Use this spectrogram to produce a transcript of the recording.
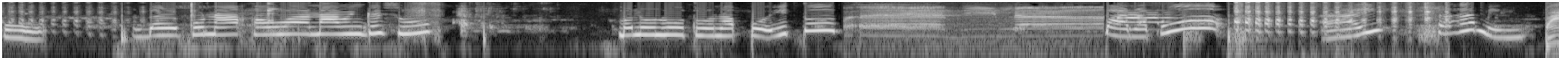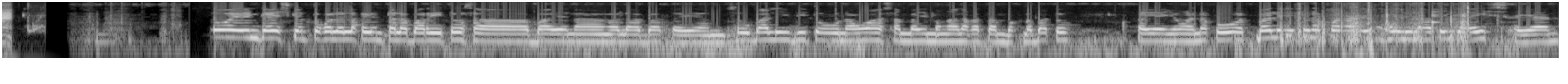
po. Dami po nakakawa namin guys, oh. Maluluto na po ito. Para po ay sa amin. So ayun guys, ganito kalalaki yung talaba rito sa bayan ng Alabat. Ayan. So bali dito unawa sa may mga nakatambak na bato. Ayan yung anak ko. At bali ito na pa yung huli natin guys. Ayan.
